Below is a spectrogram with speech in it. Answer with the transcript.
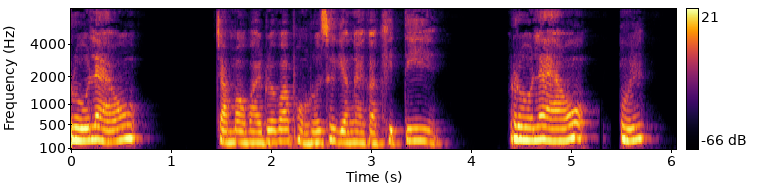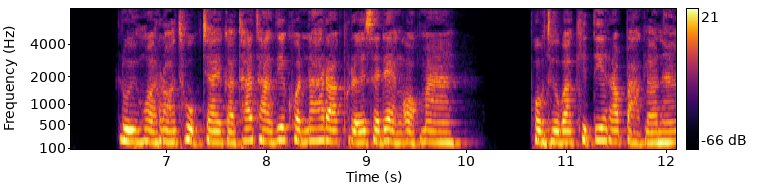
รู้แล้ว จำเอาไว้ด้วยว่าผมรู้สึกยังไงกับคิตตี้ รู้แล้ว อุ๊ย ลุยหัวรอถูกใจกับท่าทางที่คนน่ารักเผยแสดงออกมา ผมถือว่าคิตตี้รับปากแล้วนะ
